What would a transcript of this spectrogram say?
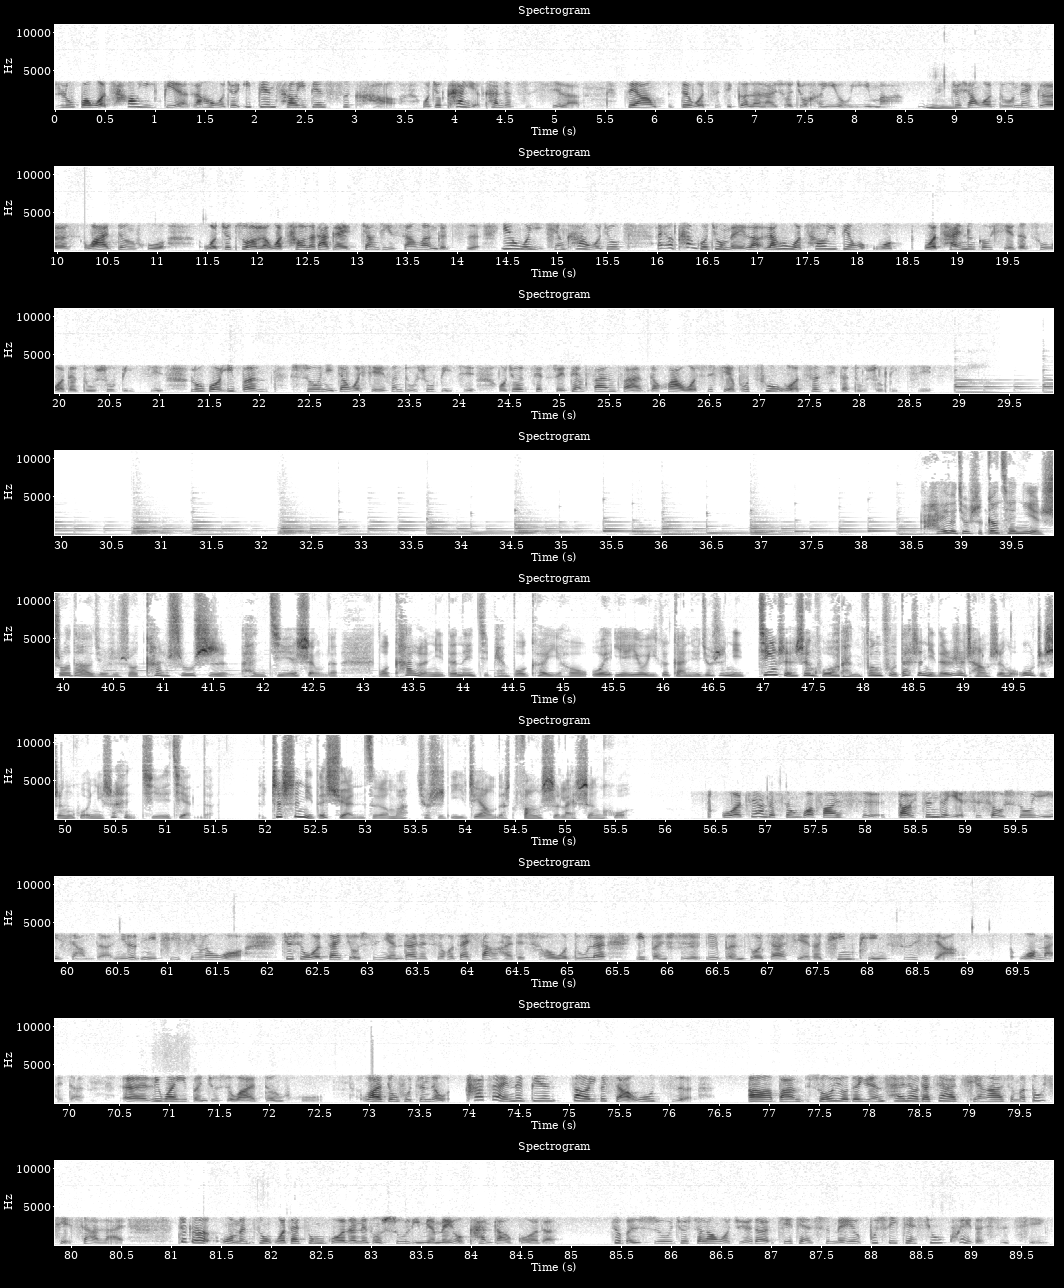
如果我抄一遍，然后我就一边抄一边思考，我就看也看得仔细了，这样对我自己个人来说就很有益嘛。嗯，就像我读那个《瓦尔顿湖》，我就做了，我抄了大概将近三万个字，因为我以前看我就。哎呀，看过就没了。然后我抄一遍，我我我才能够写得出我的读书笔记。如果一本书你叫我写一份读书笔记，我就随便翻翻的话，我是写不出我自己的读书笔记。还有就是刚才你也说到，就是说看书是很节省的。我看了你的那几篇博客以后，我也有一个感觉，就是你精神生活很丰富，但是你的日常生活、物质生活你是很节俭的。这是你的选择吗？就是以这样的方式来生活。我这样的生活方式，倒真的也是受书影响的。你的你提醒了我，就是我在九十年代的时候，在上海的时候，我读了一本是日本作家写的《清贫思想》，我买的。呃，另外一本就是《瓦尔顿湖》。瓦尔顿湖真的，他在那边造一个小屋子，啊，把所有的原材料的价钱啊，什么都写下来。这个我们中我在中国的那种书里面没有看到过的，这本书就是让我觉得节俭是没有不是一件羞愧的事情。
